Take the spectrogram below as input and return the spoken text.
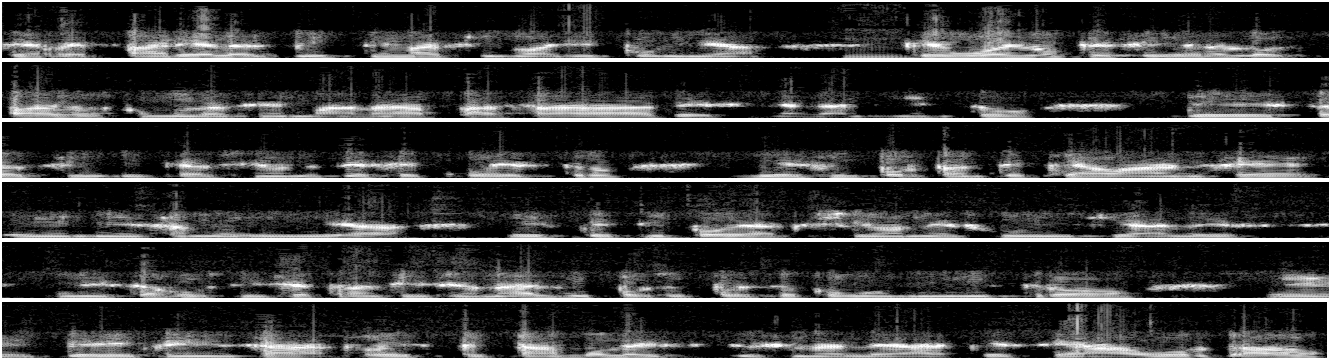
se repare a las víctimas y no haya impunidad. Mm. Qué bueno que se dieron los pasos, como la semana pasada, de señalamiento de estas indicaciones de secuestro, y es importante que avance en esa medida este tipo de acciones judiciales en esta justicia transicional. Y por supuesto, como ministro eh, de Defensa, respetamos la institucionalidad que se ha abordado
